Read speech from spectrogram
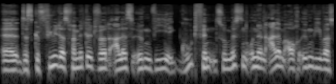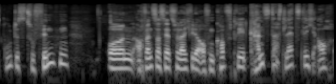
äh, das Gefühl, das vermittelt wird, alles irgendwie gut finden zu müssen und in allem auch irgendwie was Gutes zu finden. Und auch wenn es das jetzt vielleicht wieder auf den Kopf dreht, kann es das letztlich auch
